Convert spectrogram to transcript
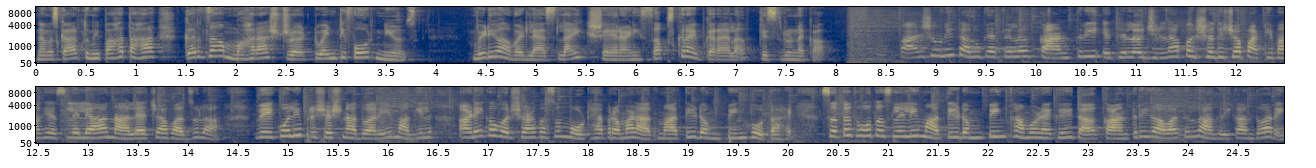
नमस्कार तुम्ही पाहत आहात कर्जा Maharashtra twenty four news. Video आवडल्यास लाईक शेअर आणि सबस्क्राईब करायला विसरू नका. पारशिवनी तालुक्यातील कांत्री येथील जिल्हा परिषदेच्या पाठीमागे असलेल्या नाल्याच्या बाजूला वेकोली प्रशासनाद्वारे मागील अनेक वर्षांपासून मोठ्या प्रमाणात माती डम्पिंग होत आहे. सतत होत असलेली माती डम्पिंग थांबवण्याकरिता कांत्री गावातील नागरिकांद्वारे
